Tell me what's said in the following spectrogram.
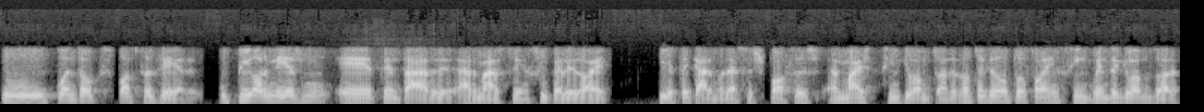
O, quanto ao que se pode fazer, o pior mesmo é tentar armar-se em super-herói e atacar uma dessas poças a mais de 5 km h Não, eu não estou a falar em 50 km h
